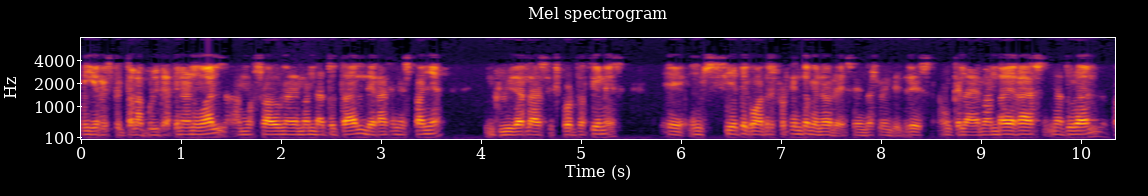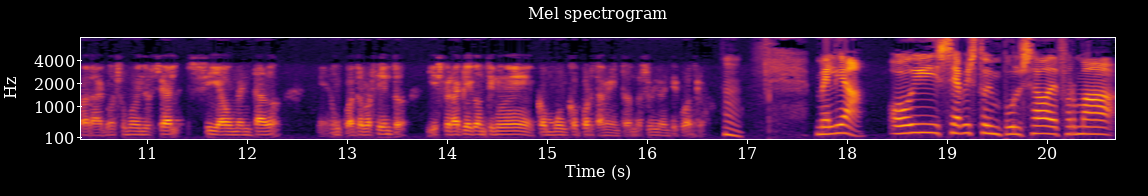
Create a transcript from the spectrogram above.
y respecto a la publicación anual, ha mostrado una demanda total de gas en España, incluidas las exportaciones, eh, un 7,3% menores en 2023, aunque la demanda de gas natural para consumo industrial sí ha aumentado en un 4% y espera que continúe con buen comportamiento en 2024. Hmm. Melia, hoy se ha visto impulsada de forma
